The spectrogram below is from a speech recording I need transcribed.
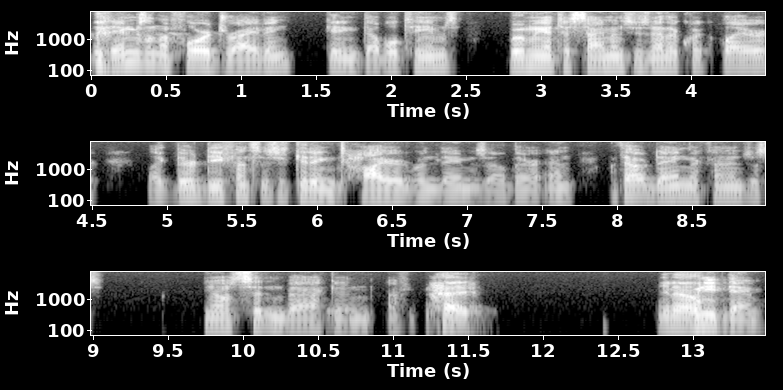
player. Dame is on the floor driving, getting double teams, moving it to Simons, who's another quick player. Like their defense is just getting tired when Dame is out there, and without Dame, they're kind of just, you know, sitting back. And hey, you know we need Dame.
